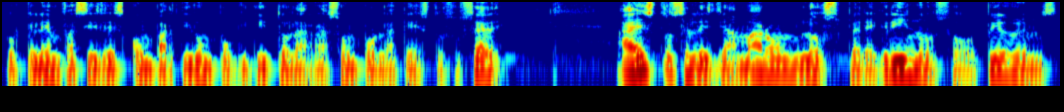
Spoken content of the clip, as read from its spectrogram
porque el énfasis es compartir un poquitito la razón por la que esto sucede. A esto se les llamaron los peregrinos o pilgrims,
